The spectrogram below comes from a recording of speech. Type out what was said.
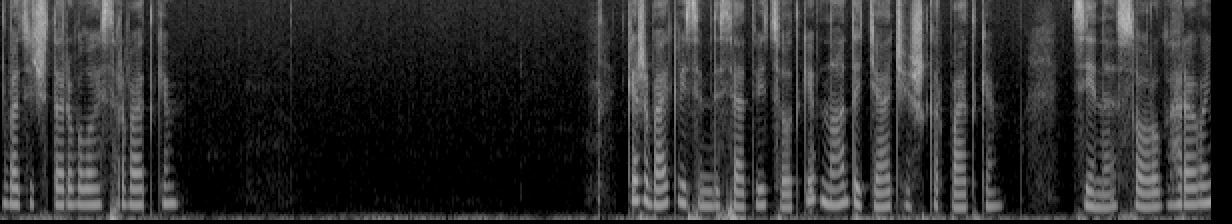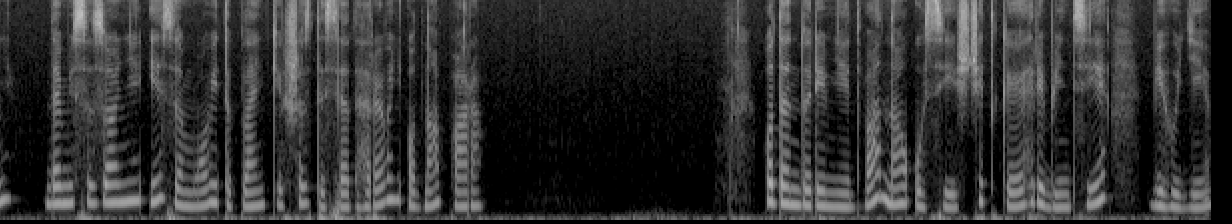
24 вологі серветки. Кешбек 80% на дитячі шкарпетки. Ціни 40 гривень демісезонні і зимові тепленькі 60 гривень одна пара. 1 дорівнює 2 на усі щітки, грібінці, бігуді.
